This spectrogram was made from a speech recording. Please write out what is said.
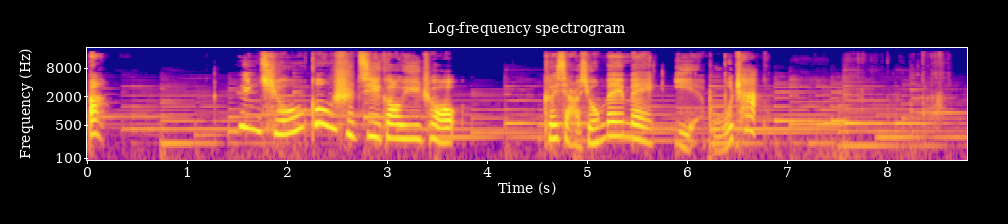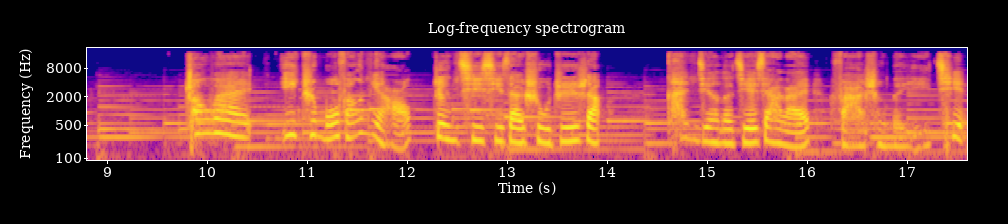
棒，运球更是技高一筹，可小熊妹妹也不差。窗外，一只模仿鸟正栖息在树枝上，看见了接下来发生的一切。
